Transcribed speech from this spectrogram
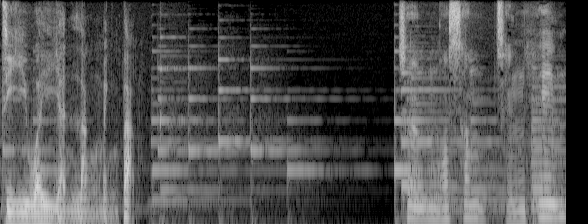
智慧人能明白。将我心情獻，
